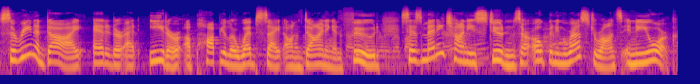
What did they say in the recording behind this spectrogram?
Serena Dai, editor at Eater, a popular website on dining and food, says many Chinese students are opening restaurants in New York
